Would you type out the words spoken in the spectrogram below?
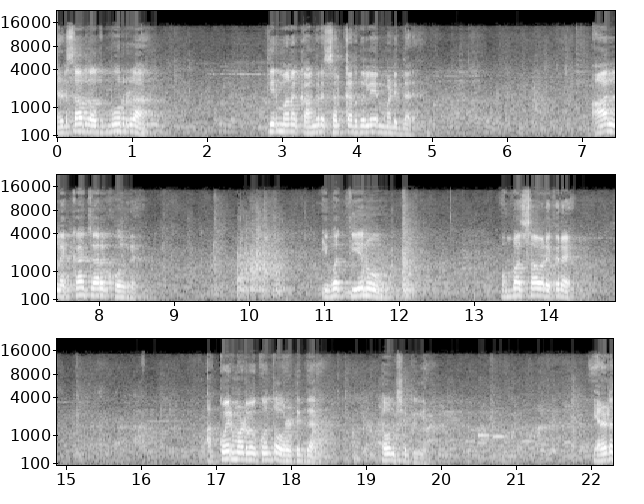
ಎರಡು ಸಾವಿರದ ಹದಿಮೂರರ ತೀರ್ಮಾನ ಕಾಂಗ್ರೆಸ್ ಸರ್ಕಾರದಲ್ಲಿ ಏನು ಮಾಡಿದ್ದಾರೆ? ಆ ಲೆಕ್ಕಾಚಾರಕ್ಕೆ ಹೋದರೆ ಇವತ್ತೇನು ಒಂಬತ್ತು ಸಾವಿರ ಎಕರೆ ಅಕ್ವೈರ್ ಮಾಡಬೇಕು ಅಂತ ಹೊರಟಿದ್ದಾರೆ ಟೌನ್ಶಿಪ್ಪಿಗೆ ಎರಡು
